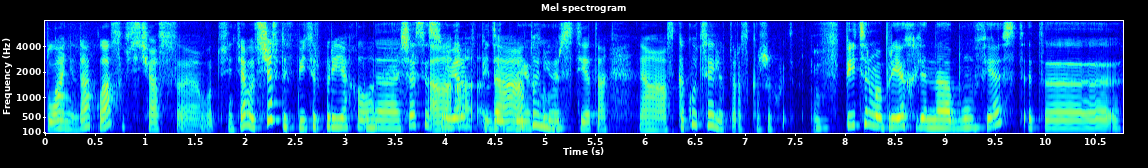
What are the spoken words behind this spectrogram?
плане да, классов сейчас, э, вот сентябрь. Сейчас ты в Питер приехала. Да, сейчас я с А, универом в Питер да, от приехала. университета. А, С какой целью ты расскажи хоть? В Питер мы приехали на Бумфест. Это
